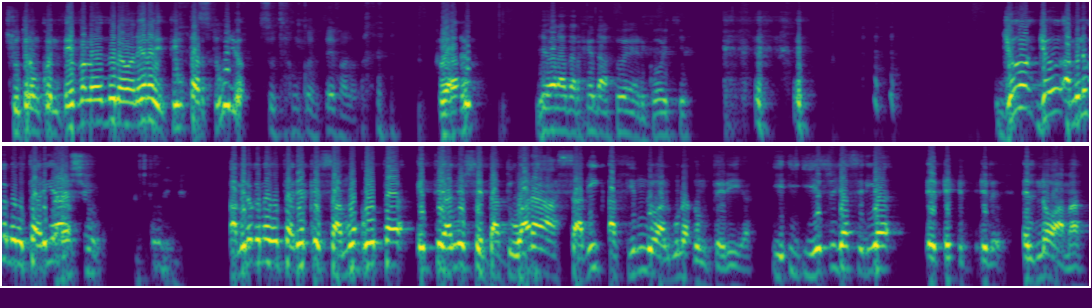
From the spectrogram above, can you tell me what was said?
Su troncoencéfalo es de una manera distinta al tuyo. Su troncoencéfalo. Claro. Lleva la tarjeta azul en el coche. Yo, yo, a mí lo que me gustaría, a mí lo que me gustaría es que Samu Costa este año se tatuara a Sadik haciendo alguna tontería. Y, y- y eso ya sería el, el- el- el no ama.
